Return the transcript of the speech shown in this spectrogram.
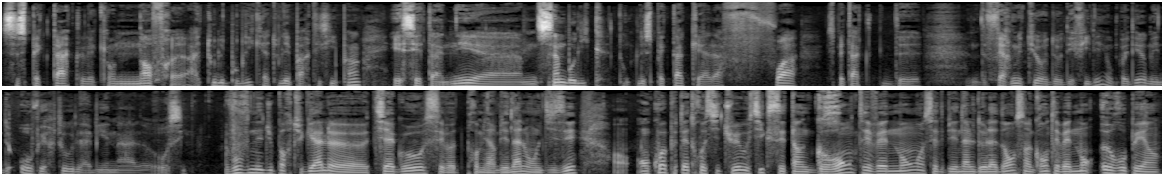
ce spectacle qu'on offre à tout le public, à tous les participants, et cette année symbolique. Donc, le spectacle est à la fois spectacle de, de fermeture de défilé, on peut dire, mais d'ouverture de la biennale aussi. Vous venez du Portugal, euh, Thiago, c'est votre première biennale, on le disait. En quoi peut-être situer aussi que c'est un grand événement, cette biennale de la danse, un grand événement européen?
